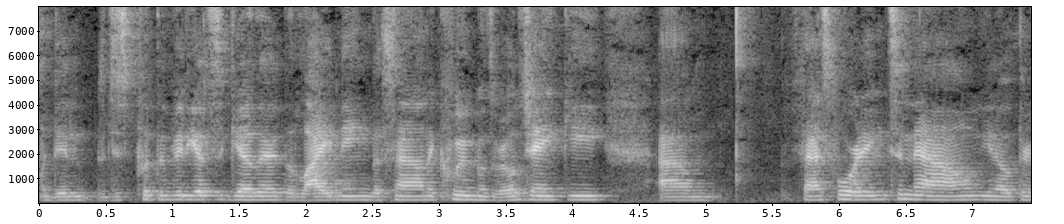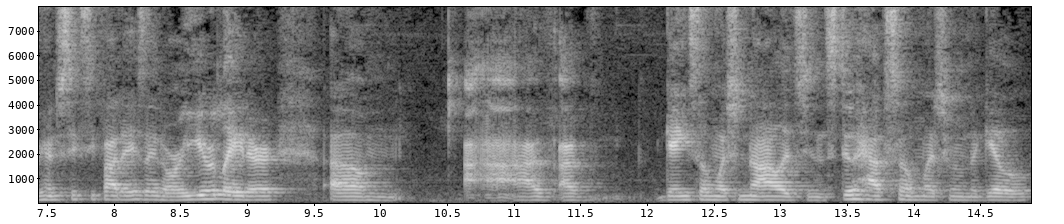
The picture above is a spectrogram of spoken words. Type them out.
I didn't just put the videos together. The lighting, the sound equipment was real janky. Um, fast forwarding to now, you know, 365 days later or a year later, um, I, have I've gained so much knowledge and still have so much room to go.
